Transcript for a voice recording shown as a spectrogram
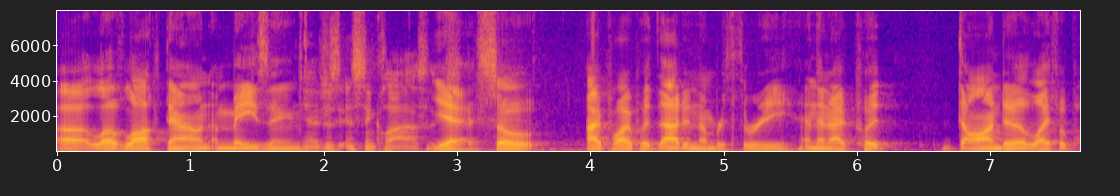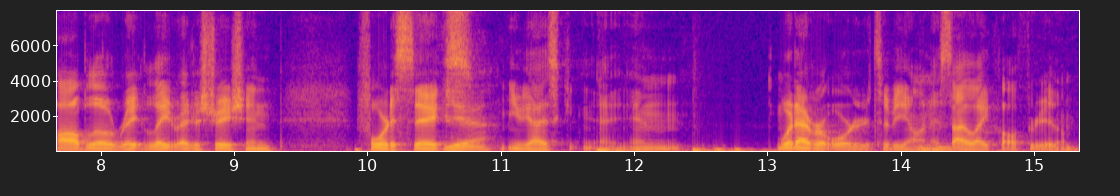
uh, "Love Lockdown," amazing. yeah just instant classics Yeah, so I'd probably put that in number three, and then I put Donda, Life of Pablo, Ra- Late Registration, four to six. Yeah. you guys in whatever order. To be honest, Mm-hmm. I like all three of them.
